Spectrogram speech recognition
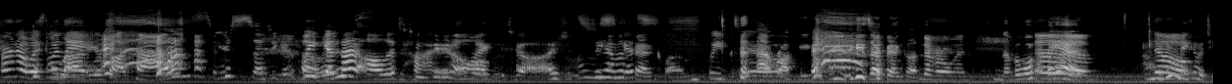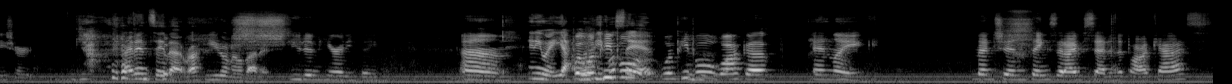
or no, just when love they your podcast. You're such a good host. we get that all the time. get it oh my the gosh, we have a gets- fan club. We do. At Rocky. He's our fan club. Number one. Number one fan. Um, We no. need to make him a t-shirt. Yeah. I didn't say that, Rocky. You don't know about it. You didn't hear anything. Um, Anyway, yeah. but when, when, people, people, say it, when people Mhm. walk up and like mention things that I've said in the podcast,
